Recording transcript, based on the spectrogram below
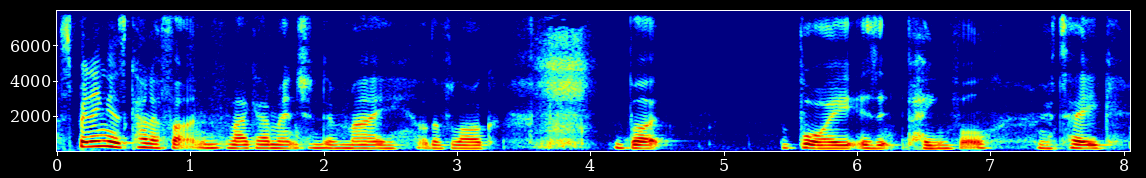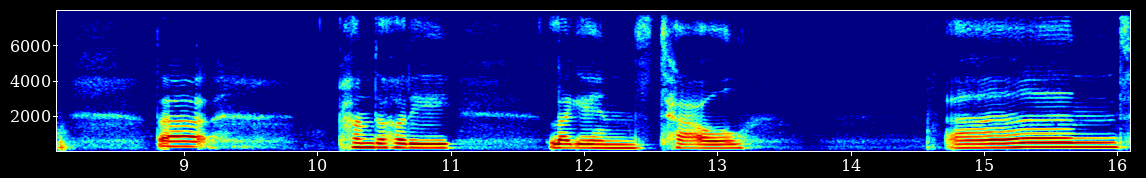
Spinning is kind of fun, like I mentioned in my other vlog, but boy is it painful. I'm going to take that panda hoodie, leggings, towel, and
